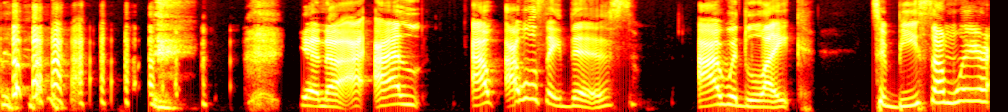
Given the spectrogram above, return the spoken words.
mama. yeah, no, I, I I I will say this. I would like to be somewhere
